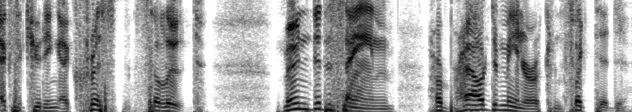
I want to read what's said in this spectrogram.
executing a crisp salute. Moon did the same, her proud demeanor conflicted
